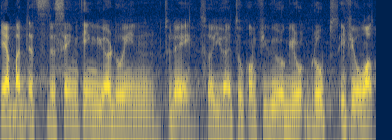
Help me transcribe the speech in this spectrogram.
Yeah, but that's the same thing you are doing today. So you have to configure groups if you want.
